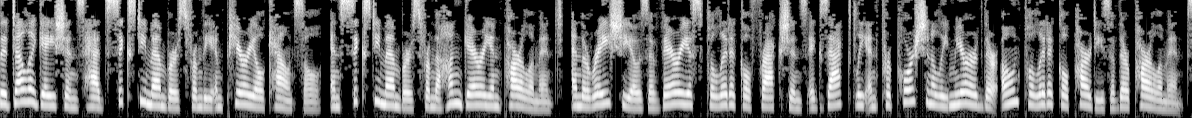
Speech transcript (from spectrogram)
The delegations had 60 members from the Imperial Council, and 60 members from the Hungarian Parliament, and the ratios of various political fractions exactly and proportionally mirrored their own political parties of their parliaments.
